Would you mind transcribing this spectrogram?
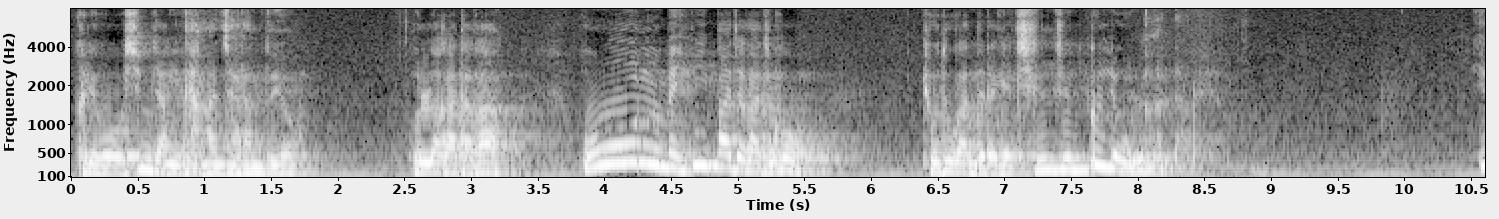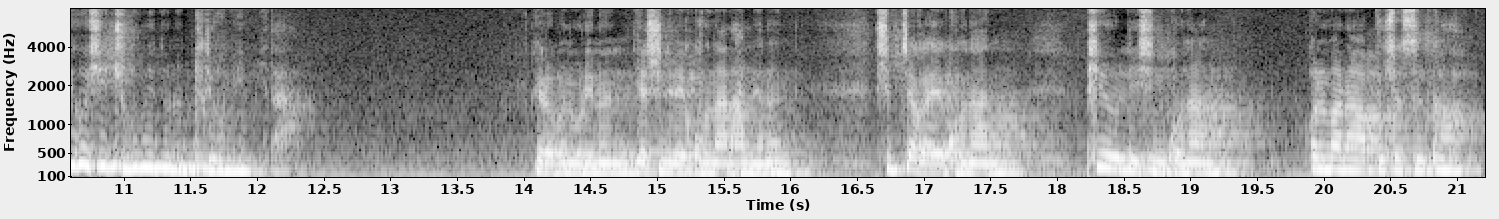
그리고 심장이 강한 사람도요, 올라가다가 온몸에 힘이 빠져가지고 교도관들에게 질질 끌려 올라간다 그래요. 이것이 죽음이 드는 두려움입니다. 여러분, 우리는 예수님의 고난하면은 십자가의 고난, 피 흘리신 고난, 얼마나 아프셨을까?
